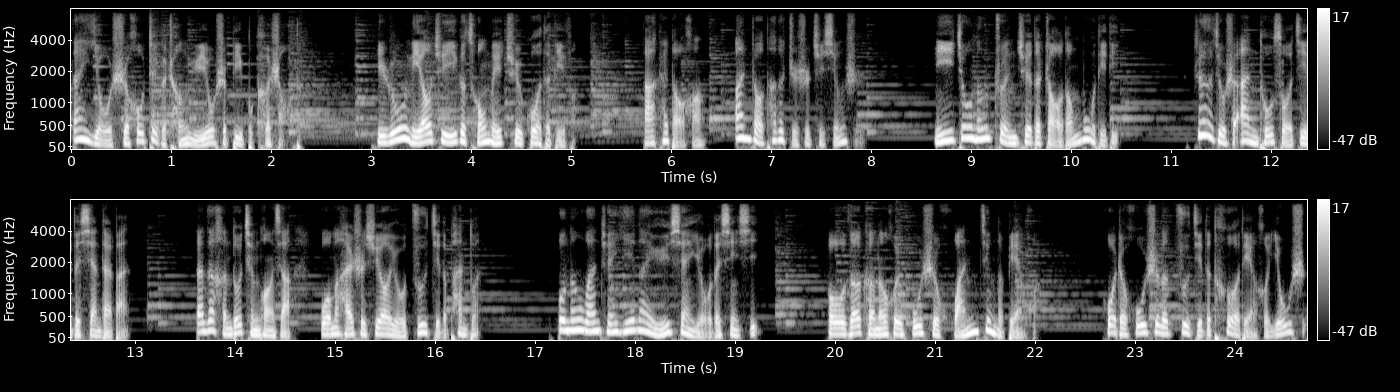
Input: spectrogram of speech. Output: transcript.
但有时候这个成语又是必不可少的。比如你要去一个从没去过的地方，打开导航，按照它的指示去行驶，你就能准确的找到目的地。这就是按图索骥的现代版，但在很多情况下，我们还是需要有自己的判断，不能完全依赖于现有的信息，否则可能会忽视环境的变化，或者忽视了自己的特点和优势。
